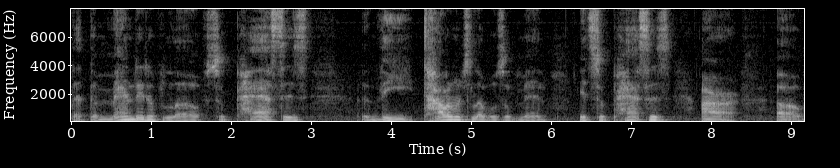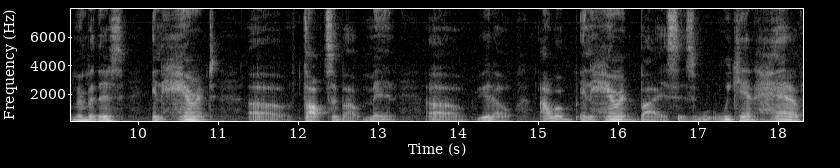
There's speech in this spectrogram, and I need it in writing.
that the mandate of love surpasses the tolerance levels of men, it surpasses our uh, remember this inherent uh, thoughts about men. Uh, you know, our inherent biases. We can't have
